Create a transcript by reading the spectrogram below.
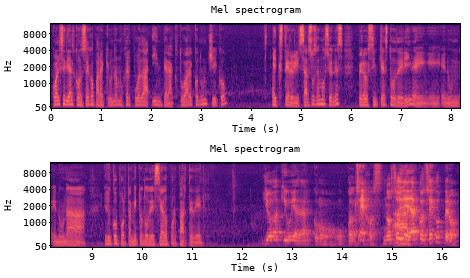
¿cuál sería el consejo para que una mujer pueda interactuar con un chico exteriorizar sus emociones, pero sin que esto derive en, en, un, en, una, en un comportamiento no deseado por parte de él. Yo aquí voy a dar como consejos. No soy ah. de dar consejos, pero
